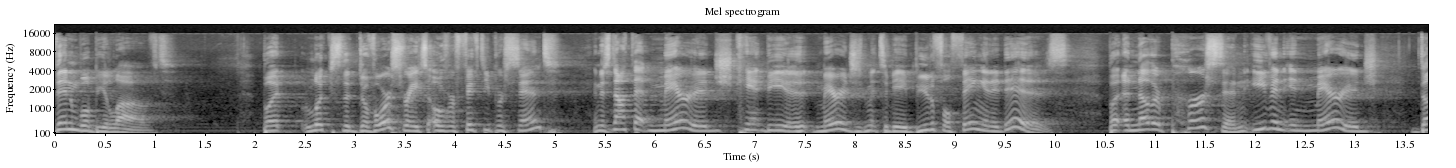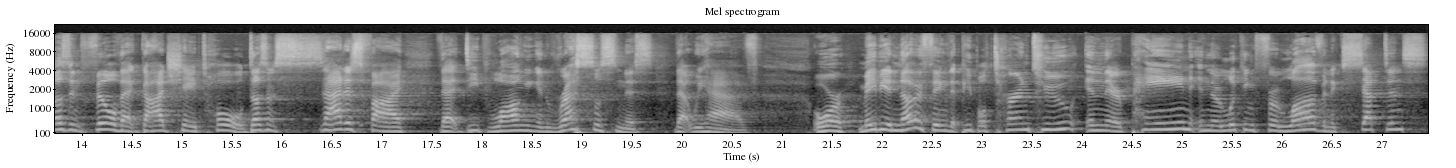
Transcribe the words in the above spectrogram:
then we'll be loved. But looks the divorce rate's over 50%. And it's not that marriage can't be, a, marriage is meant to be a beautiful thing, and it is. But another person, even in marriage, doesn't fill that God shaped hole, doesn't satisfy that deep longing and restlessness that we have. Or maybe another thing that people turn to in their pain, in their looking for love and acceptance,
